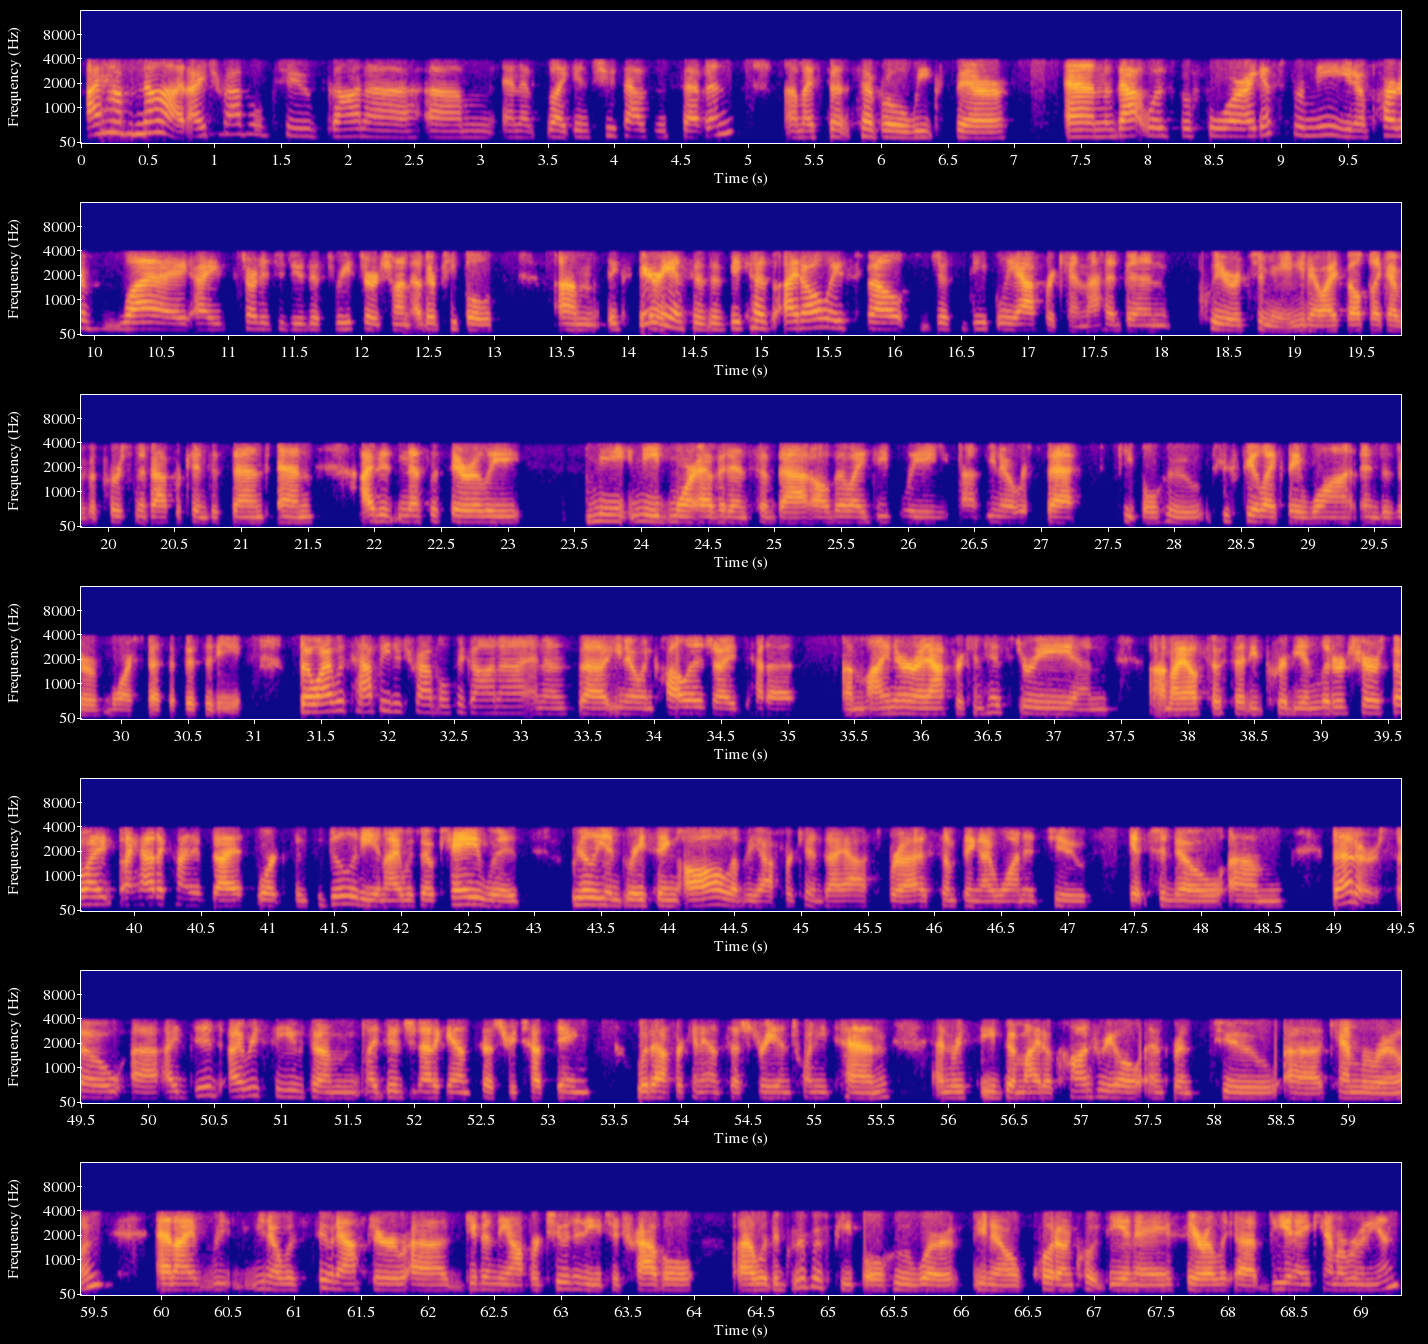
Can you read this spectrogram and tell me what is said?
I have not. I traveled to Ghana, um, and it, like in 2007, um, I spent several weeks there, and that was before. I guess for me, you know, part of why I started to do this research on other people's um, experiences is because I'd always felt just deeply African. That had been clear to me. You know, I felt like I was a person of African descent, and I didn't necessarily need more evidence of that. Although I deeply, uh, you know, respect people who who feel like they want and deserve more specificity. So I was happy to travel to Ghana, and as uh, you know, in college I had a a minor in African history, and um, I also studied Caribbean literature. So I, I had a kind of diasporic sensibility, and I was okay with really embracing all of the African diaspora as something I wanted to get to know um, better. So uh, I did. I received. Um, I did genetic ancestry testing with African ancestry in 2010, and received a mitochondrial inference to uh, Cameroon. And I, re, you know, was soon after uh, given the opportunity to travel uh, with a group of people who were, you know, quote unquote DNA Sierra uh, DNA Cameroonians,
